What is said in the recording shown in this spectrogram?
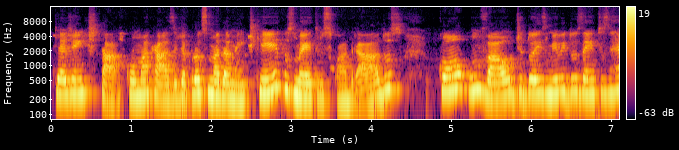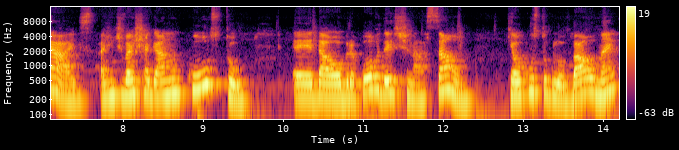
que a gente está com uma casa de aproximadamente 500 metros quadrados, com um val de R$ 2.200. A gente vai chegar num custo é, da obra por destinação, que é o custo global, né?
